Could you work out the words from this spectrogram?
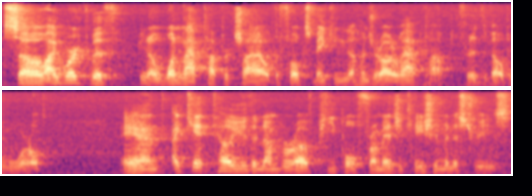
So I worked with you know one laptop per child, the folks making the hundred dollar laptop for the developing world, and I can't tell you the number of people from education ministries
